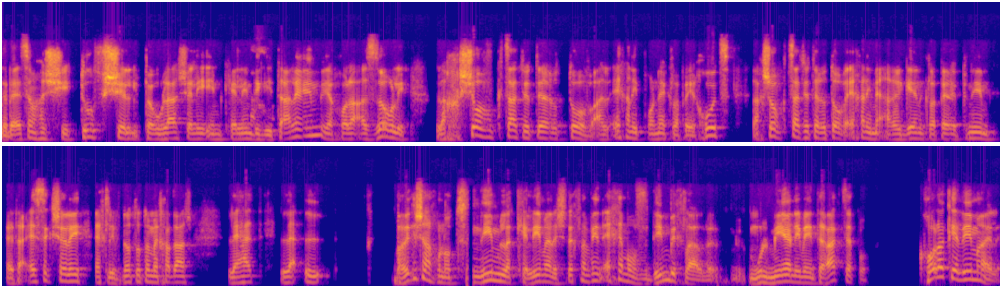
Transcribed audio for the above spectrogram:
זה בעצם השיתוף של פעולה שלי עם כלים נכון. דיגיטליים יכול לעזור לי לחשוב קצת יותר טוב על איך אני פונה כלפי חוץ, לחשוב קצת יותר טוב איך אני מארגן כלפי פנים את העסק שלי, איך לבנות אותו מחדש. לה... לה... ברגע שאנחנו נותנים לכלים האלה, שתכף נבין איך הם עובדים בכלל ומול מי אני באינטראקציה פה, כל הכלים האלה,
